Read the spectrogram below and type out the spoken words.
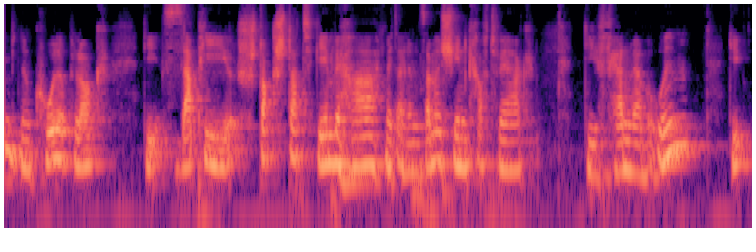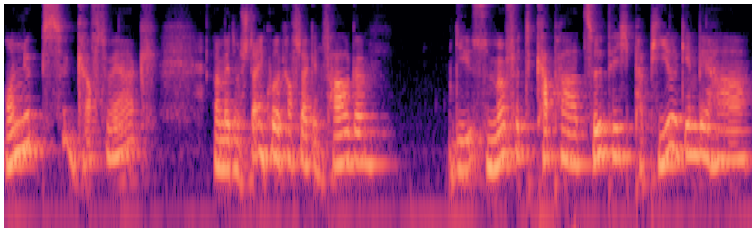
mit einem Kohleblock, die Sappi Stockstadt GmbH mit einem Sammelschienenkraftwerk, die Fernwärme Ulm, die Onyx Kraftwerk mit dem Steinkohlekraftwerk in Farge, die Smurfit Kappa Zülpich Papier GmbH,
